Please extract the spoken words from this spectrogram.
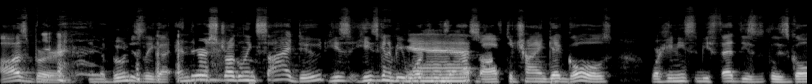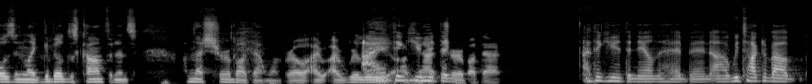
Augsburg in the Bundesliga, and they're a struggling side, dude. He's he's going to be working his ass off to try and get goals where he needs to be fed these these goals and like build his confidence. I'm not sure about that one, bro. I, I really I think am you not hit the- sure about that. I think you hit the nail on the head, Ben. Uh, we talked about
